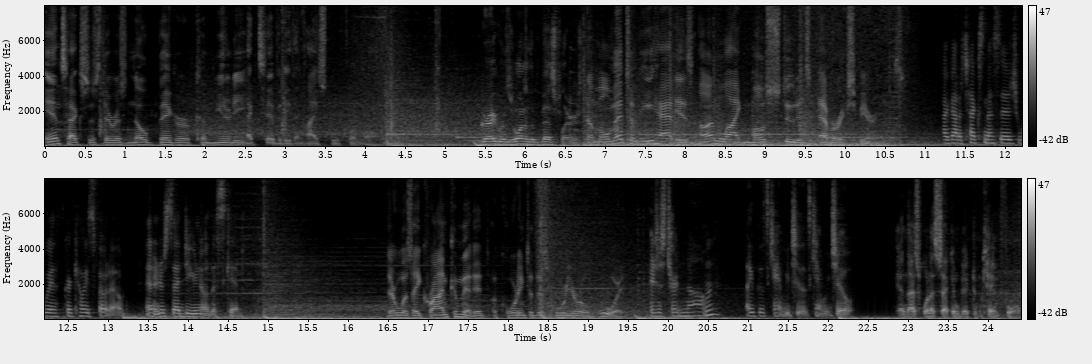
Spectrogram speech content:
In Texas, there is no bigger community activity than high school football. Greg was one of the best players. The momentum he had is unlike most students ever experience. I got a text message with Greg Kelly's photo, and it just said, Do you know this kid? There was a crime committed, according to this four year old boy. I just turned numb. Like, this can't be true, this can't be true. And that's when a second victim came forward.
